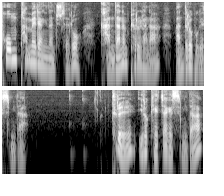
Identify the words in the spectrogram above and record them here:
폼 판매량이라는 주제로 간단한 표를 하나 만들어 보겠습니다. 틀을 이렇게 짜겠습니다.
